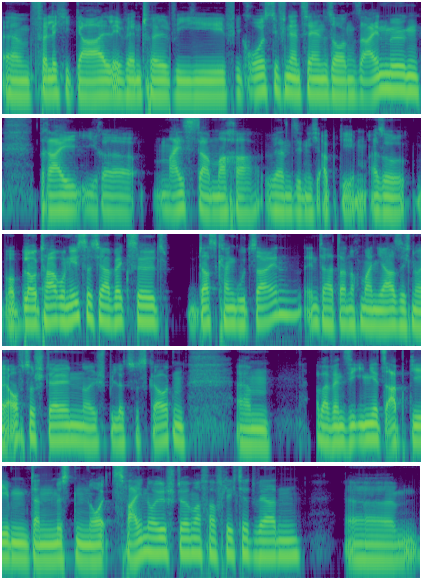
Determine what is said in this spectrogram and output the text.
Ähm, völlig egal, eventuell, wie, wie groß die finanziellen Sorgen sein mögen. Drei ihrer Meistermacher werden sie nicht abgeben. Also, ob Lautaro nächstes Jahr wechselt, das kann gut sein. Inter hat dann noch mal ein Jahr, sich neu aufzustellen, neue Spieler zu scouten. Ähm, aber wenn sie ihn jetzt abgeben, dann müssten neu, zwei neue Stürmer verpflichtet werden. Ähm,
